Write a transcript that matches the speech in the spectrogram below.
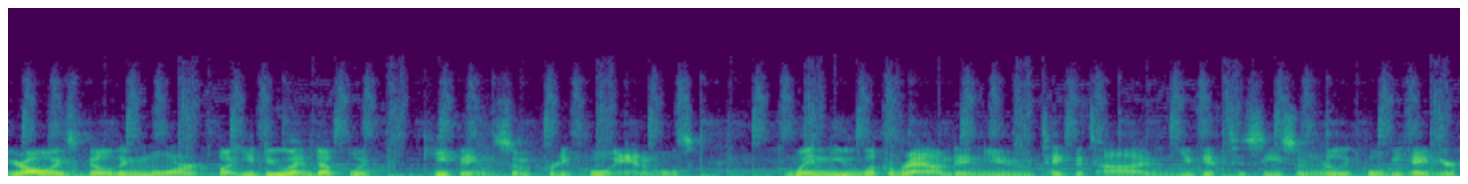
you're always building more, but you do end up with keeping some pretty cool animals. When you look around and you take the time, you get to see some really cool behavior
